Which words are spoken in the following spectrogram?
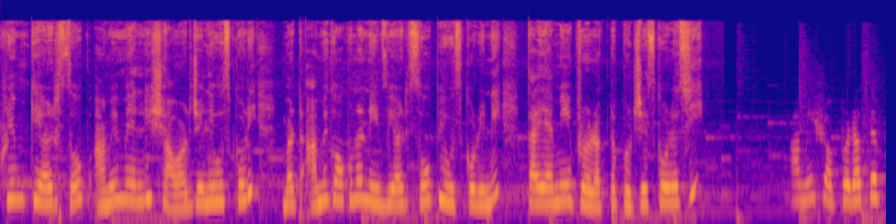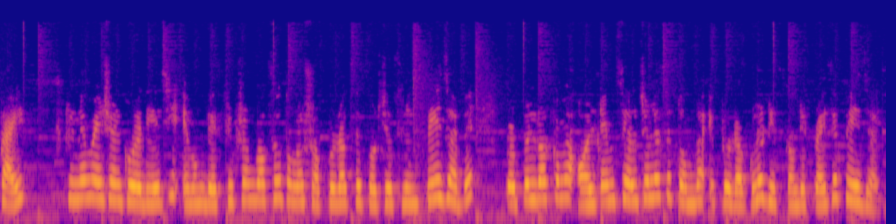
ক্রিম কেয়ার সোপ আমি মেনলি শাওয়ার জেল ইউজ করি বাট আমি কখনো নিভিয়ার সোপ ইউজ করিনি, তাই আমি এই প্রোডাক্টটা পারচেস করেছি। আমি সব প্রোডাক্টের প্রাইস স্ক্রিনে মেনশন করে দিয়েছি এবং ডেসক্রিপশন বক্সেও তোমরা সব প্রোডাক্টের পারচেস লিঙ্ক পেয়ে যাবে। পার্পল ডট কমে অল টাইম সেল চলে চলেছে তোমরা এই প্রোডাক্টগুলো ডিসকাউন্টেড প্রাইসে পেয়ে যাবে।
